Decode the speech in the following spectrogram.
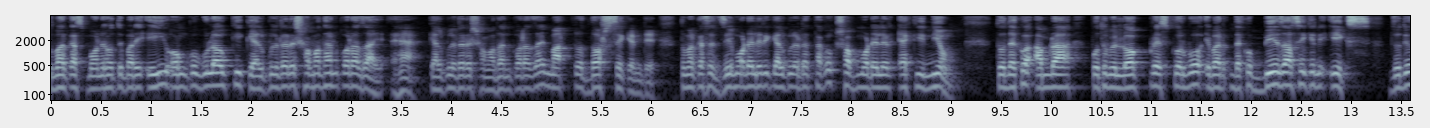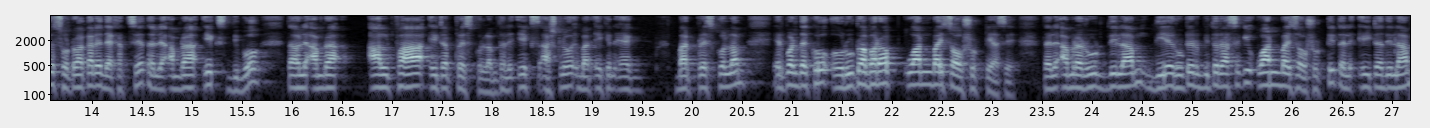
তোমার কাছে মনে হতে পারে এই অঙ্কগুলাও কি ক্যালকুলেটারে সমাধান করা যায়? হ্যাঁ ক্যালকুলেটারে সমাধান করা যায় মাত্র দশ সেকেন্ডে। তোমার কাছে যে মডেলেরই ক্যালকুলেটার থাকুক, সব মডেলের একই নিয়ম। তো দেখো, আমরা প্রথমে লগ প্রেস করব। এবার দেখো বেজ আছে এখানে এক্স যদিও ছোটো আকারে দেখাচ্ছে, তাহলে আমরা এক্স দিব। তাহলে আমরা আলফা এটা প্রেস করলাম। তাহলে এক্স আসলো, এবার এখানে একবার প্রেস করলাম। এরপর দেখো root over of one by চৌষট্টি আছে। তাহলে আমরা রুট দিলাম, দিয়ে রুটের ভিতরে আছে কি ওয়ান বাই চৌষট্টি, তাহলে এইটা দিলাম,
